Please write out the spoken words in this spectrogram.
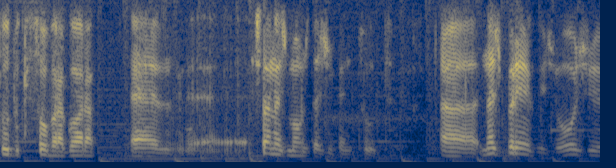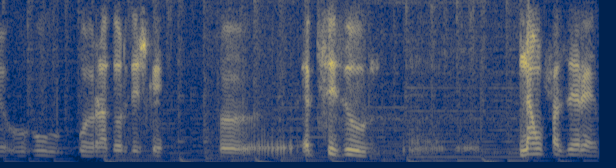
tudo que sobra agora está nas mãos da juventude. Uh, nas breves, hoje o, o, governador diz que uh, é preciso não fazer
